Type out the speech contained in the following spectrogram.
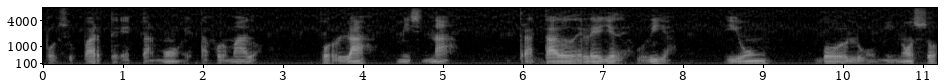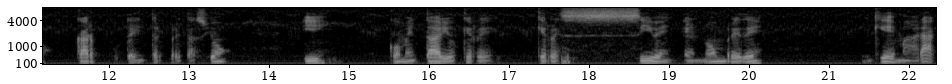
Por su parte, el Talmud está formado por la Mishnah, tratado de leyes de judía, y un voluminoso carpo de interpretación y comentarios que, que reciben el nombre de Gemarak.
